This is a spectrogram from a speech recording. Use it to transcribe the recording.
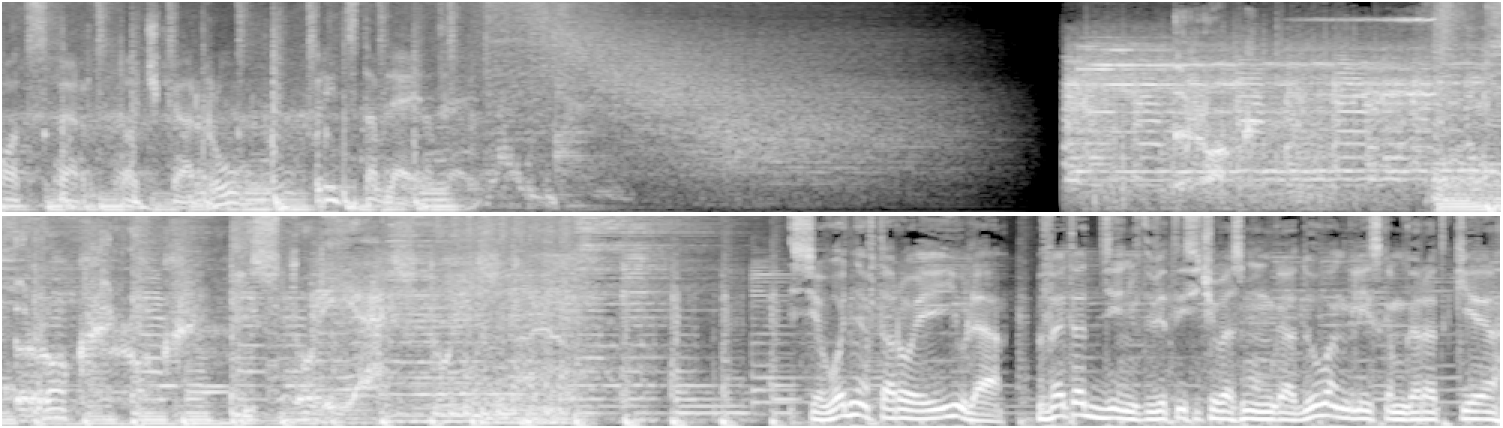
Отстар.ру представляет. Рок. Рок-рок История Сегодня 2 июля. В этот день в 2008 году в английском городке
